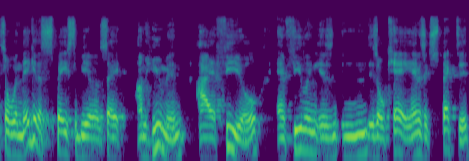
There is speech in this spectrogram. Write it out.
So when they get a space to be able to say, "I'm human, I feel, and feeling is is okay and is expected,"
